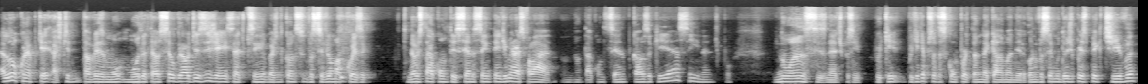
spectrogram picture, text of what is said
É louco, né? Porque acho que talvez muda até o seu grau de exigência, né? Tipo assim, imagina quando você vê uma coisa que não está acontecendo, você entende melhor. Você fala, ah, não está acontecendo por causa que é assim, né? Tipo, nuances, né? Tipo assim, por que, por que, a pessoa está se comportando daquela maneira? Quando você mudou de perspectiva,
